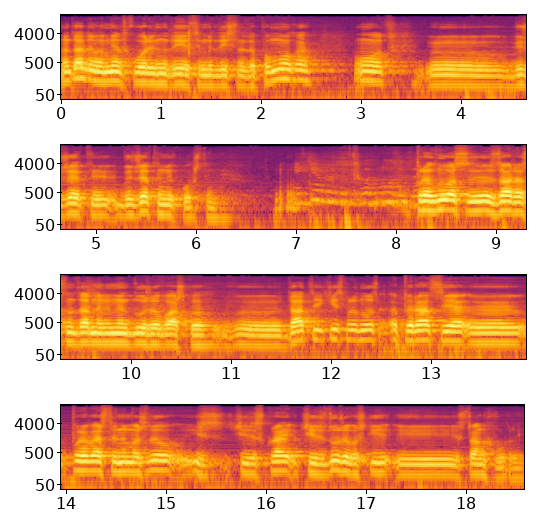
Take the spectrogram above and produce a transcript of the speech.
На даний момент хворій надається медична допомога от, е, бюджетні, бюджетними коштами. Прогноз е, зараз на даний момент дуже важко е, дати якийсь прогноз. Операція е, провести неможливо через, край, через дуже важкий стан хворий.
